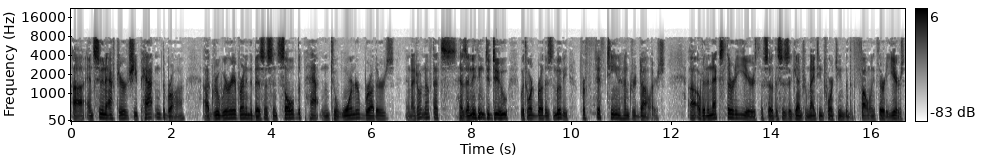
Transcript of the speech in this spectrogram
uh, and soon after she patented the bra, uh, grew weary of running the business and sold the patent to Warner Brothers, and I don't know if that has anything to do with Warner Brothers the movie, for $1,500 uh, over the next 30 years, so this is again from 1914 to the following 30 years,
